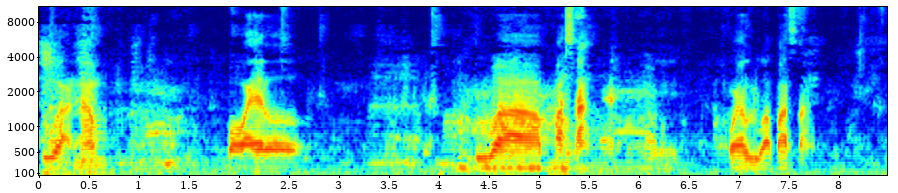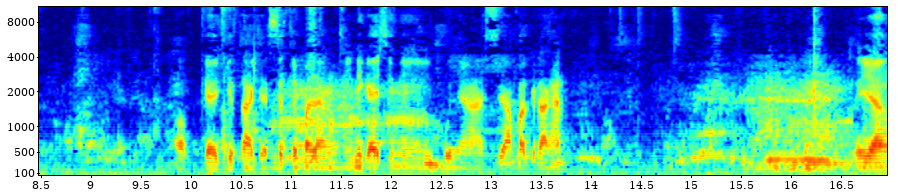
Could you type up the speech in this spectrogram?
26 poel dua pasang ya. Poel dua pasang. Oke kita geser. Coba yang ini guys. Ini punya siapa gerangan? Ini yang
